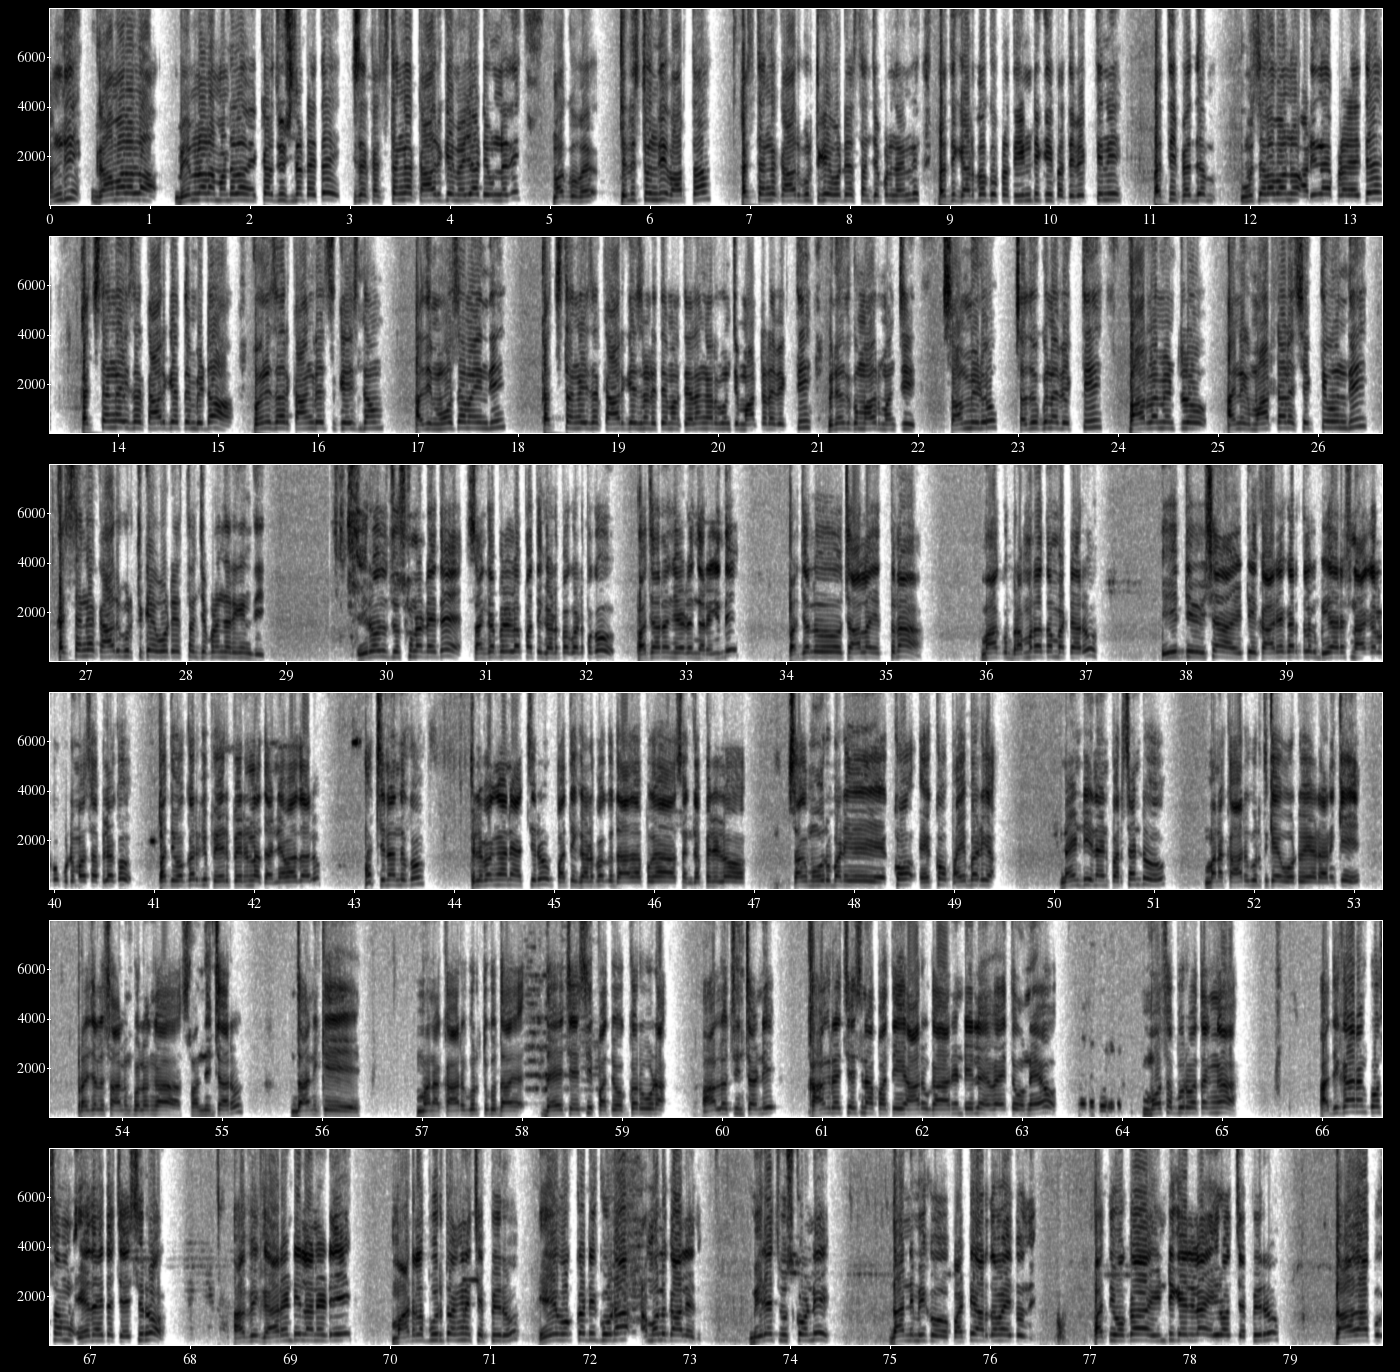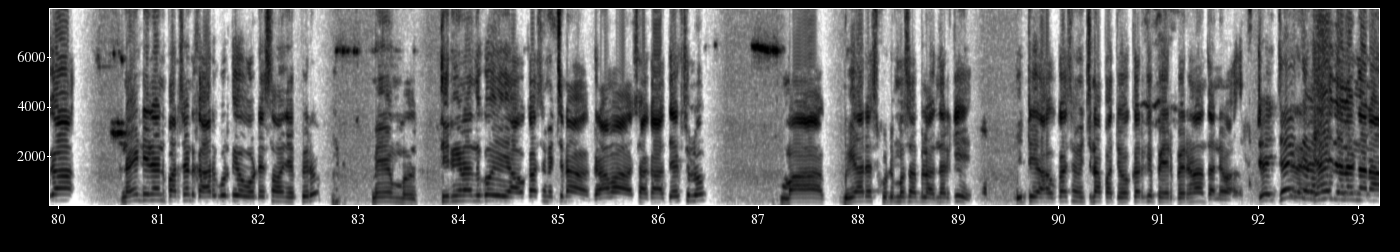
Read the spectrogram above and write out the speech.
అన్ని గ్రామాలలో భీమలాల మండలం ఎక్కడ చూసినట్టయితే ఈసారి ఖచ్చితంగా కారుకే మెజార్టీ ఉన్నది. మాకు తెలుస్తుంది వార్త. ఖచ్చితంగా కారు గుర్తుకే ఓటేస్తానని చెప్పడం జరిగింది. ప్రతి గడపకు ప్రతి ఇంటికి ప్రతి వ్యక్తిని ప్రతి పెద్ద ముసలవాను అడిగినప్పుడైతే ఖచ్చితంగా ఈసారి కారు కేస్తాం బిడ్డ. పోయినసారి కాంగ్రెస్ కేసినాం. అది మోసమైంది. ఖచ్చితంగా ఈసారి కారు కేసినట్టయితే మన తెలంగాణ గురించి మాట్లాడే వ్యక్తి వినోద్ కుమార్ మంచి సౌమ్యుడు చదువుకున్న వ్యక్తి పార్లమెంట్లో ఆయనకు మాట్లాడే శక్తి ఉంది. ఖచ్చితంగా కారు గుర్తుకే ఓటేస్తామని చెప్పడం జరిగింది. ఈ రోజు చూసుకున్నట్టయితే సంకపల్లిలో ప్రతి గడప గడపకు ప్రచారం చేయడం జరిగింది. ప్రజలు చాలా ఎత్తున మాకు బ్రహ్మరథం పట్టారు. ఇటు విషయ ఇటు కార్యకర్తలకు బీఆర్ఎస్ నాయకులకు కుటుంబ సభ్యులకు ప్రతి ఒక్కరికి పేరు పేరున ధన్యవాదాలు. వచ్చినందుకు పిలవంగానే వచ్చిరు ప్రతి గడపకు దాదాపుగా సంకపల్లిలో సగం ఊరు బడి ఎక్కువ ఎక్కువ పైబడిగా నైంటీ నైన్ పర్సెంట్ మన కారు గుర్తుకే ఓటు వేయడానికి ప్రజలు సానుకూలంగా స్పందించారు. దానికి మన కారు గుర్తుకు దయచేసి ప్రతి ఒక్కరు కూడా ఆలోచించండి. కాంగ్రెస్ చేసిన ప్రతి ఆరు గ్యారంటీలు ఏవైతే ఉన్నాయో మోసపూర్వకంగా అధికారం కోసం ఏదైతే చేసిరో అవి గ్యారంటీలు అనేది మాటల పూరితంగానే చెప్పారు ఏ ఒక్కటి కూడా అమలు కాలేదు. మీరే చూసుకోండి. దాన్ని మీకు పట్టి అర్థమవుతుంది ప్రతి ఒక్క ఇంటికి వెళ్ళినా ఈరోజు చెప్పారు దాదాపుగా నైంటీ నైన్ పర్సెంట్ కారు గుర్తుగా ఓటేస్తామని చెప్పారు మేము తిరిగినందుకు ఈ అవకాశం ఇచ్చిన గ్రామ శాఖ అధ్యక్షులు మా బీఆర్ఎస్ కుటుంబ సభ్యులందరికీ ఇటు అవకాశం ఇచ్చిన ప్రతి ఒక్కరికి పేరు పేరున ధన్యవాదాలు. జై జై తెలంగాణ.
